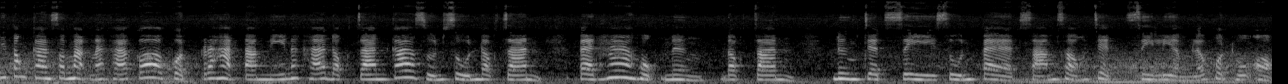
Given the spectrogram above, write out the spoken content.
ที่ต้องการสมัครนะคะ ก็กดรหัสตามนี้นะคะ ดอกจัน 900 ดอกจัน 8561 ดอกจัน 17408 327สี่เหลี่ยมแล้วกดโทรออก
